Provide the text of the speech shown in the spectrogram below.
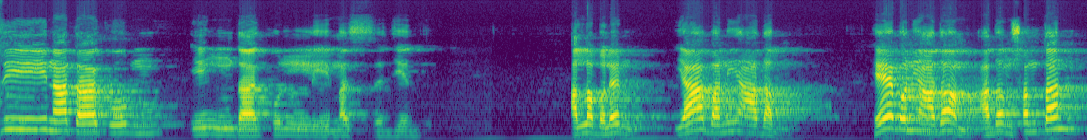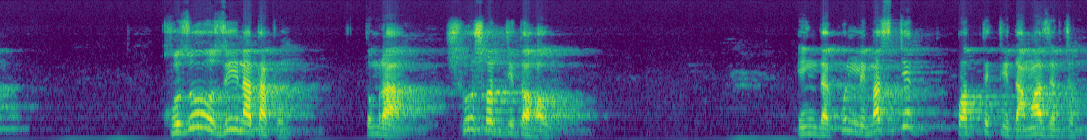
জিনাতাকুম ইনদা কুল্লি মসজিদ। আল্লাহ বলেন, ইয়া বানি আদম, হে বনি আদম আদম সন্তান খুজু জি না জিনাতাকুম তোমরা সুসজ্জিত হও। ইংদা কুল্লি মসজিদ প্রত্যেকটি নামাজের জন্য।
